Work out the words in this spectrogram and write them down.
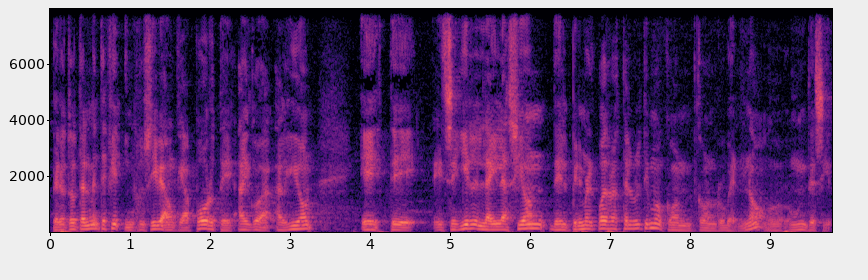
pero totalmente fiel, inclusive aunque aporte algo al guion, este, eh, seguir la hilación del primer cuadro hasta el último con, con Rubén, ¿no? Un decir.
